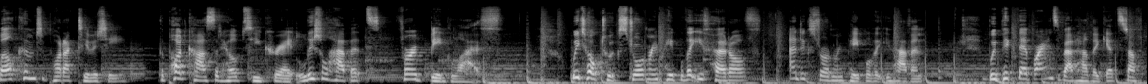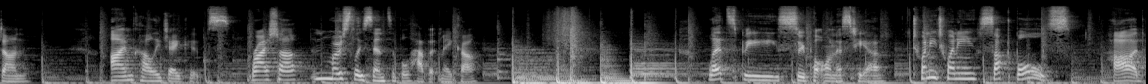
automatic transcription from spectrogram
Welcome to Poductivity, the podcast that helps you create little habits for a big life. We talk to extraordinary people that you've heard of and extraordinary people that you haven't. We pick their brains about how they get stuff done. I'm Carly Jacobs, writer and mostly sensible habit maker. Let's be super honest here. 2020 sucked balls. Hard.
